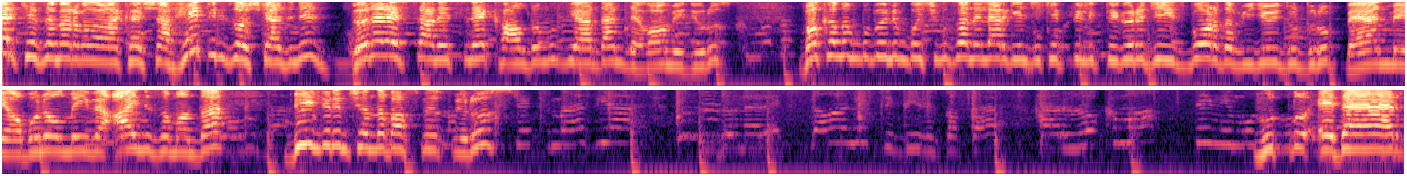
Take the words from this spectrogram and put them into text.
Herkese merhabalar arkadaşlar. Hepiniz hoş geldiniz. Döner efsanesine kaldığımız yerden devam ediyoruz. Bakalım bu bölüm başımıza neler gelecek hep birlikte göreceğiz. Bu arada videoyu durdurup beğenmeyi, abone olmayı ve aynı zamanda bildirim çanına basmayı unutmuyoruz. Mutlu eder.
